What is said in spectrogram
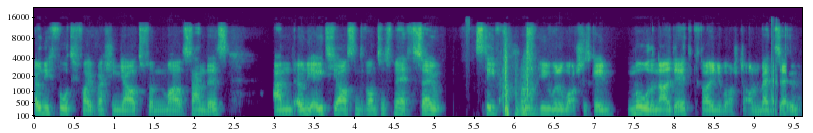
only 45 rushing yards from Miles Sanders, and only 80 yards from Devonta Smith. So, Steve, as someone who would have watched this game more than I did, because I only watched it on Red Zone.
